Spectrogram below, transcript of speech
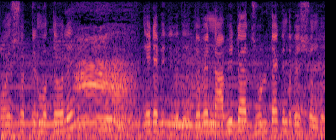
পঁয়ষট্টির মধ্যে হলে এটা বিক্রি করতে তবে নাভিটা ঝুলটা কিন্তু বেশ সুন্দর।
